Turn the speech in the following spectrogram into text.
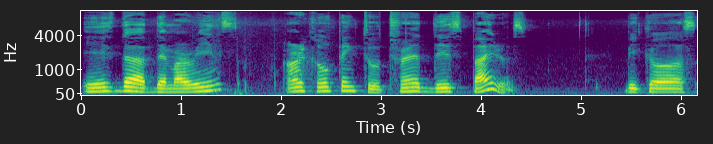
is that the Marines are helping to treat this virus because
